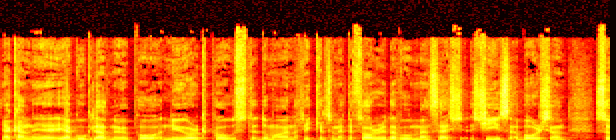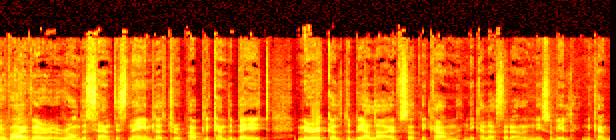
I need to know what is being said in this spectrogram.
jag, kan, jag googlade nu på New York Post. De har en artikel som heter Florida Woman says she's abortion survivor. Ron DeSantis named at Republican debate. Miracle to be alive. Så att ni kan, ni kan läsa den, ni som vill. Ni kan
